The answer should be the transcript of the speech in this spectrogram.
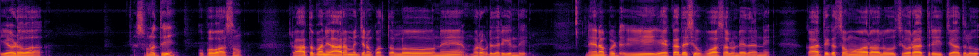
ఏడవ స్మృతి ఉపవాసం. రాత పని ఆరంభించిన కొత్తల్లోనే మరొకటి జరిగింది. నేను అప్పటికి ఏకాదశి ఉపవాసాలు ఉండేదాన్ని కార్తీక సోమవారాలు శివరాత్రి ఇత్యాదులు.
